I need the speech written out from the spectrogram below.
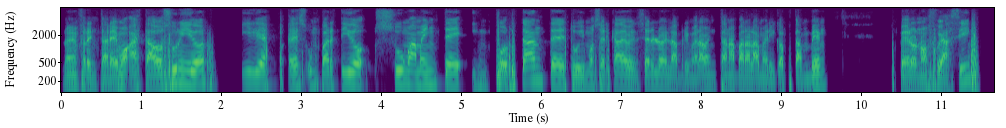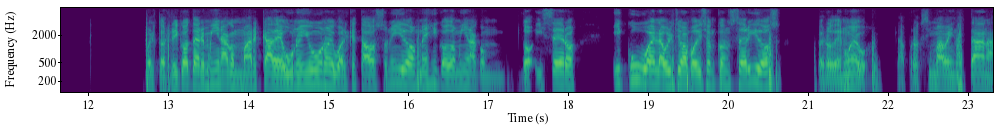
nos enfrentaremos a Estados Unidos y es, un partido sumamente importante. Estuvimos cerca de vencerlo en la primera ventana para la AmeriCup también, pero no fue así. Puerto Rico termina con marca de 1 y 1, igual que Estados Unidos. México domina con 2 y 0. Y Cuba en la última posición con 0 y 2. Pero de nuevo, la próxima ventana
